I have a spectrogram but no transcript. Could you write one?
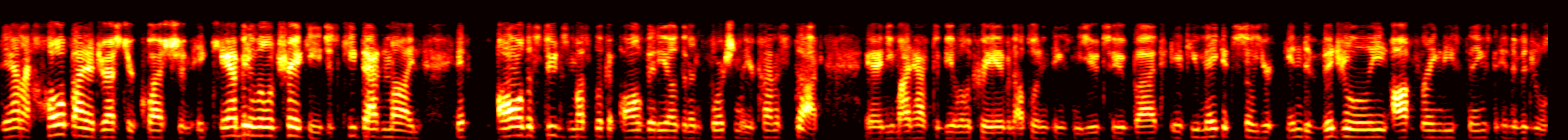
Dan, I hope I addressed your question. It can be a little tricky. Just keep that in mind. If all the students must look at all videos, then unfortunately you're kind of stuck. And you might have to be a little creative in uploading things to YouTube. But if you make it so you're individually offering these things to individual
